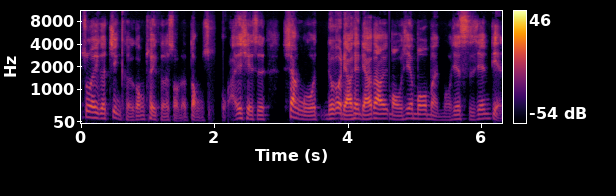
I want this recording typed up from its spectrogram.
做一个进可攻退可守的动作，而且是像我如果聊天聊到某些 moment、某些时间点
